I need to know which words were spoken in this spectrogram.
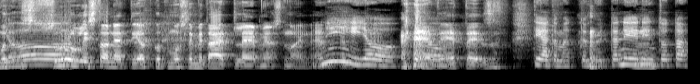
Mutta surullista on, että jotkut muslimit ajattelee myös noin. Et, Niin, joo. et, joo. et, et, tietämättömyyttä. Niin, mm. niin tota,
